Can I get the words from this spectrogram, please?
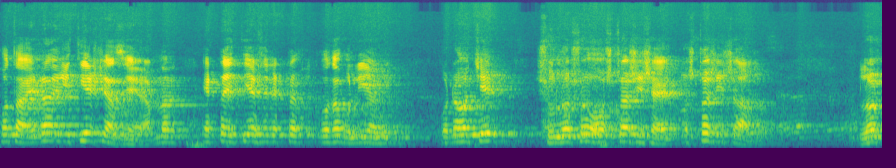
কথা, এটা ইতিহাসে আছে। আপনার একটা ইতিহাসের একটা কথা বলি আমি। ওটা হচ্ছে ষোলোশো অষ্টাশি সাল অষ্টাশি সাল। লর্ড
